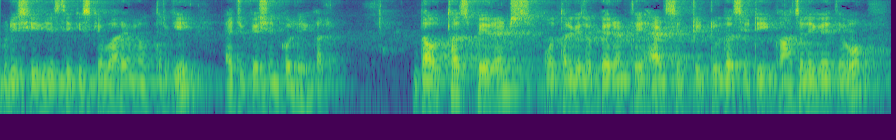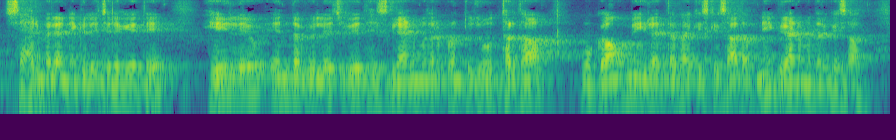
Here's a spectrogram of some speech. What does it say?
बड़ी सीरियस थी किसके बारे में उत्तर की एजुकेशन को लेकर। द ऑथर्स पेरेंट्स ऑथर के जो पेरेंट थे had shifted to the city कहाँ चले गए थे वो? शहर में रहने के लिए चले गए थे। He live in the village with his grandmother परंतु जो उत्थर था, वो गाँव में ही रहता था किसके साथ? अपनी ग्रैंड मदर के साथ।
